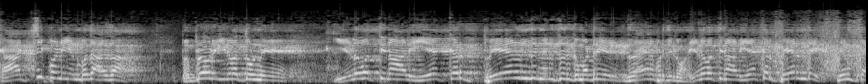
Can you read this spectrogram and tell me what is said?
கட்சி பணி என்பது அதுதான். பிப்ரவரி 21 எழுபத்தி நாலு ஏக்கர் பேருந்து நிறுத்தத்துக்கு மட்டும் தயார்படுத்திருக்கோம். எழுபத்தி நாலு ஏக்கர் பேருந்தை நிறுத்த.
